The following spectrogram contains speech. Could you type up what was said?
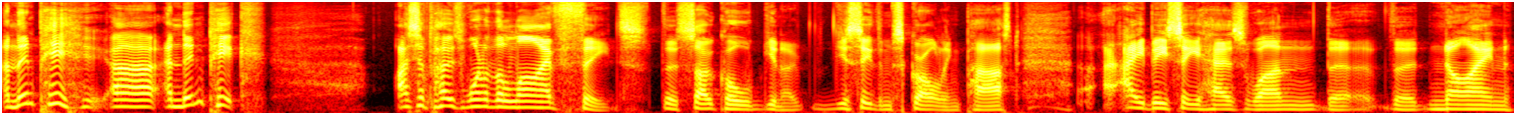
And then pick, uh, and then pick I suppose one of the live feeds, the so-called, you know, you see them scrolling past. ABC has one. The the nine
